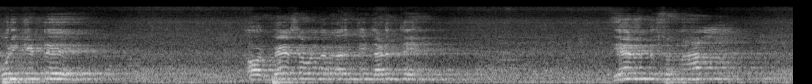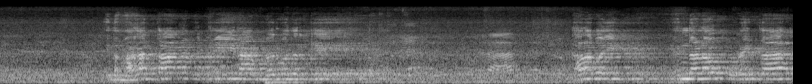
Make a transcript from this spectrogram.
குறுக்கிட்டு அவர் பேச வந்த கருத்தை தடுத்தேன். ஏனென்று சொன்னால் இந்த மகத்தான வெற்றியை நாம் பெறுவதற்கு தளபதி எந்த அளவு உழைத்தார்.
